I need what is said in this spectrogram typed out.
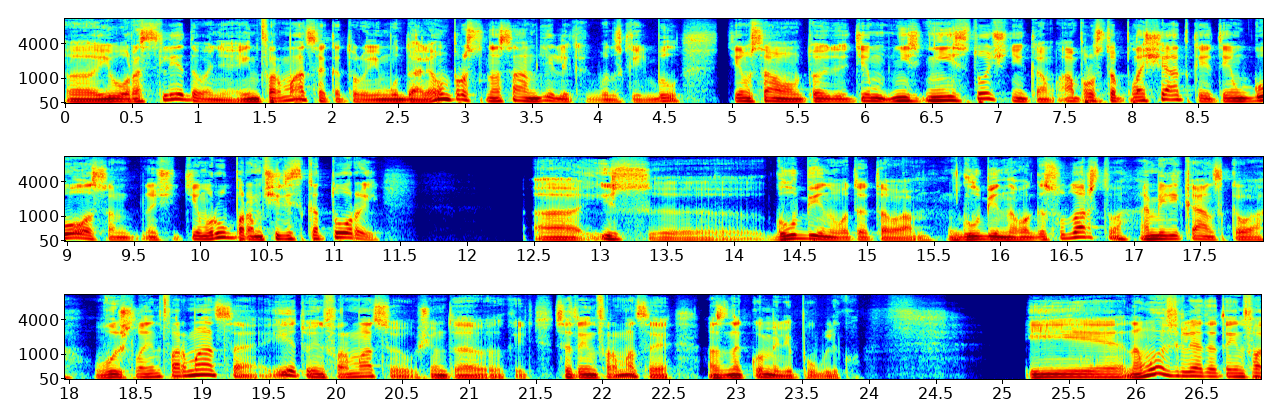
э, его расследование, информация, которую ему дали, он просто на самом деле, как бы сказать, был тем самым, тем не, источником, а просто площадкой, тем голосом, значит, тем рупором, через который из э, глубин вот этого глубинного государства американского вышла информация, и эту информацию, в общем-то, с этой информацией ознакомили публику. И, на мой взгляд, это, инфо,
